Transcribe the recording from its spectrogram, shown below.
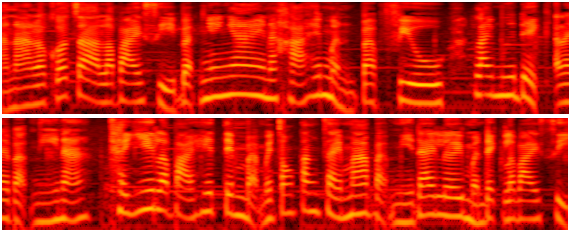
ๆนะ แล้วก็จะระบายสีแบบง่าย ๆนะคะ ให้เหมือนแบบฟิลลายมือเด็กอะไรแบบนี้นะ ขยี้ระบายให้เต็มแบบไม่ต้องตั้งใจมากแบบนี้ได้เลยเหมือนเด็กระบายสี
